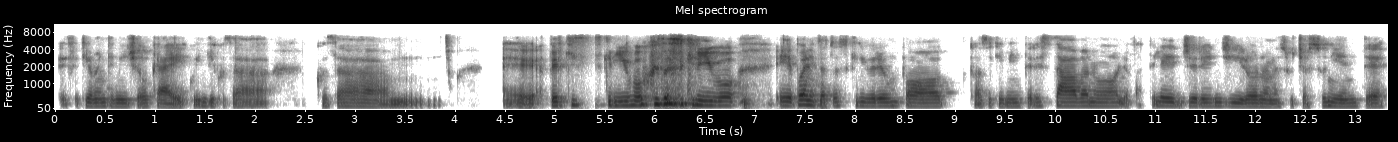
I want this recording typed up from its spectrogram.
effettivamente mi dicevo ok, quindi cosa... cosa eh, per chi scrivo, cosa scrivo e poi ho iniziato a scrivere un po' cose che mi interessavano, le ho fatte leggere in giro, non è successo niente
